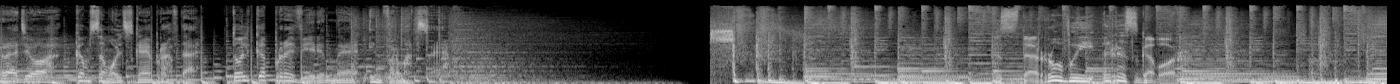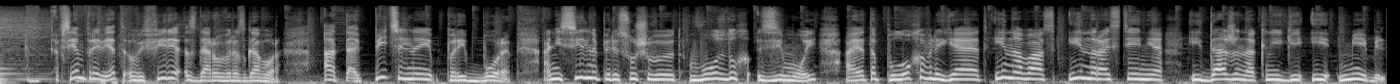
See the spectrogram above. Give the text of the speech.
Радио «Комсомольская правда». Только проверенная информация. Здоровый разговор. Всем привет! В эфире «Здоровый разговор». Отопительные приборы. Они сильно пересушивают воздух зимой, а это плохо влияет и на вас, и на растения, и даже на книги и мебель.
